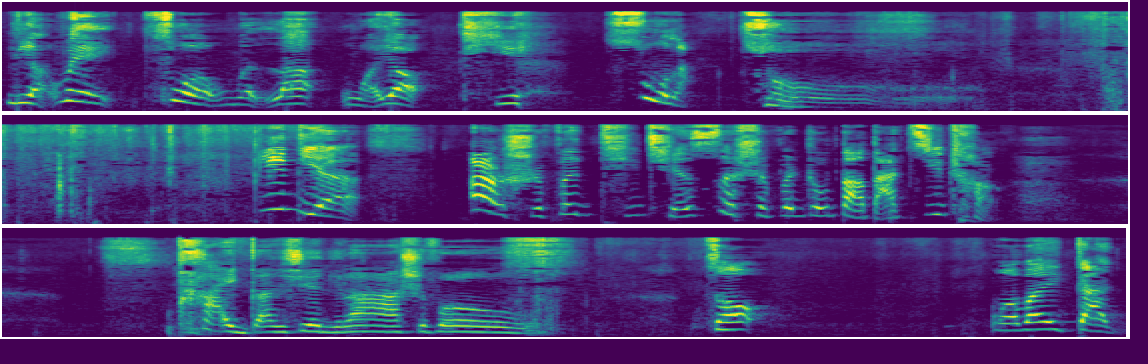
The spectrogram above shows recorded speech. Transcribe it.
两位坐稳了，我要提速了。走。一点二十分，提前四十分钟到达机场。太感谢你啦，师傅！走，我们赶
